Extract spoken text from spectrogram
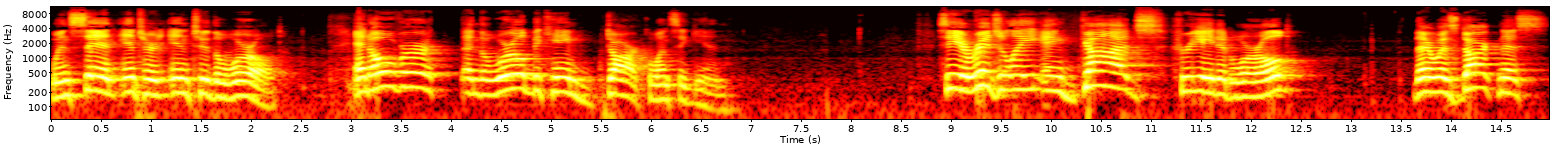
when sin entered into the world, and over, and the world became dark once again. See, originally in God's created world, there was darkness,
